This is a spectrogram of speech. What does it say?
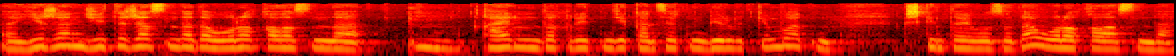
Ержан жеті жасында да орал қаласында қайырымдылық ретінде концертін беріп өткен болатын кішкентай болса да орал қаласында.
